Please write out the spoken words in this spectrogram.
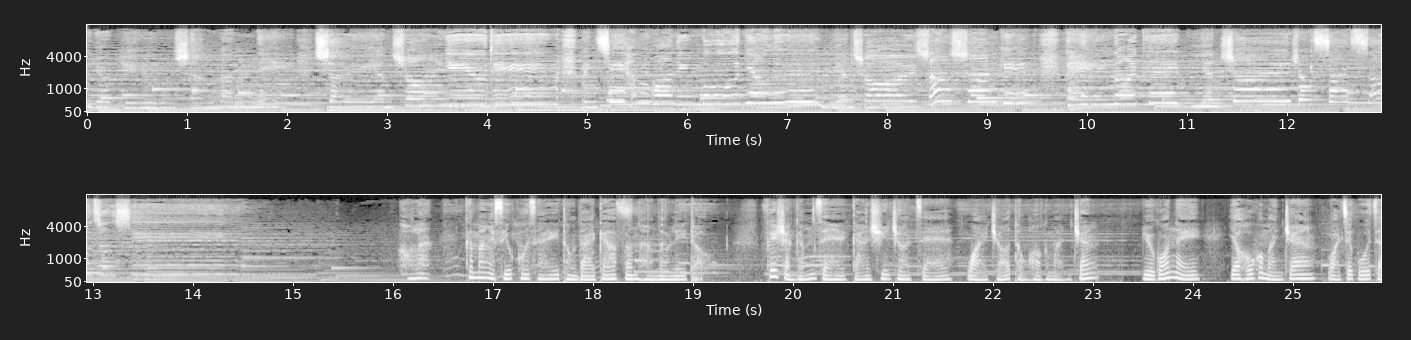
如常问你，谁人重要点？明知很挂念，没有恋人才想相见，被爱的人最终失手尽消。好啦，今晚嘅小故仔同大家分享到呢度，非常感谢简书作者怀咗同学嘅文章。如果你有好嘅文章或者古仔，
